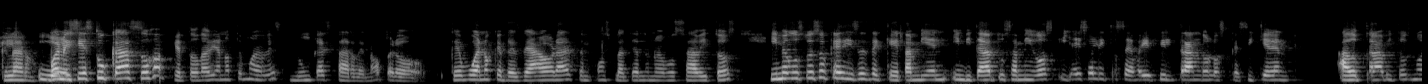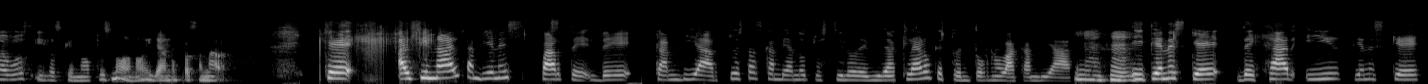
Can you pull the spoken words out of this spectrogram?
Claro. bueno, y si es tu caso, que todavía no te mueves, nunca es tarde, ¿no? Pero qué bueno que desde ahora estemos planteando nuevos hábitos. Y me gustó eso que dices de que también invitar a tus amigos y ya ahí solito se va a ir filtrando los que sí quieren adoptar hábitos nuevos y los que no, pues no, ¿no? Y ya no pasa nada que al final también es parte de cambiar, tú estás cambiando tu estilo de vida, claro que tu entorno va a cambiar. Y tienes que dejar ir, tienes que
